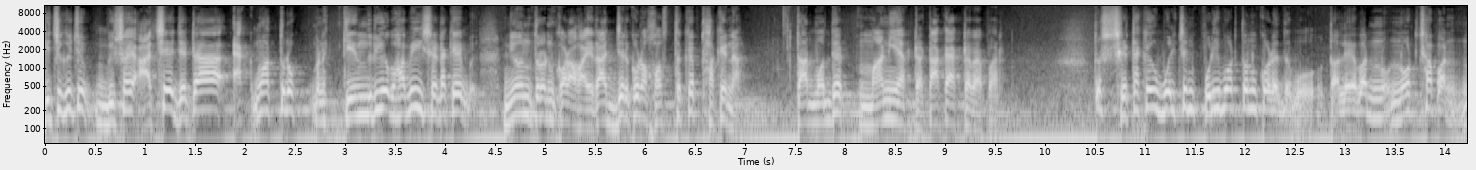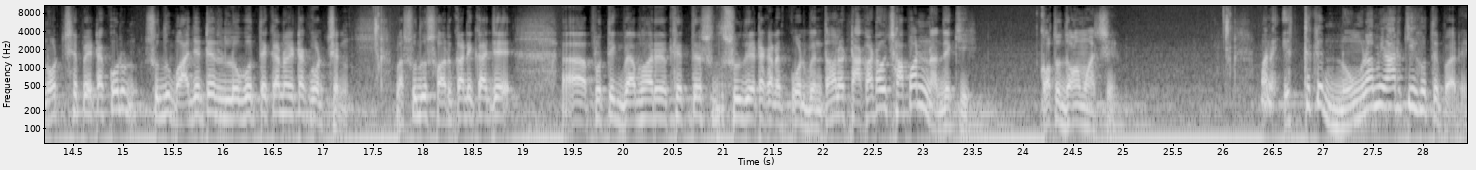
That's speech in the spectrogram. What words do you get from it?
কিছু কিছু বিষয় আছে যেটা একমাত্র মানে কেন্দ্রীয়ভাবেই সেটাকে নিয়ন্ত্রণ করা হয়। রাজ্যের কোনো হস্তক্ষেপ থাকে না। তার মধ্যে মানি একটা, টাকা একটা ব্যাপার। তো সেটাকেও বলছেন পরিবর্তন করে দেব। তাহলে এবার নোট ছাপান নোট ছেপে এটা করুন। শুধু বাজেটের লোগোতে কেন এটা করছেন? বা শুধু সরকারি কাজে প্রতীক ব্যবহারের ক্ষেত্রে শুধু শুধু এটা কেন করবেন? তাহলে টাকাটাও ছাপান না দেখি, কত দম আছে। মানে এর থেকে নোংরামি আর কি হতে পারে?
